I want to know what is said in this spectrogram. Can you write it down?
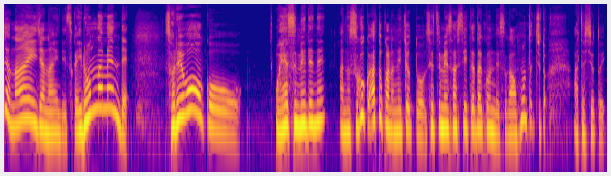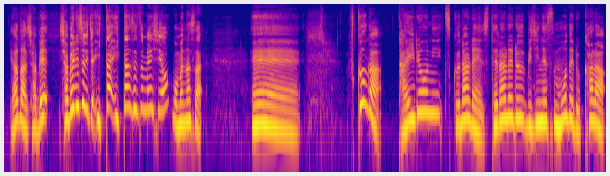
じゃないじゃないですか。いろんな面で。それをこうお休みでねあのすごく後からねちょっと説明させていただくんですが本当ちょっと私ちょっとやだしゃべしゃべりすぎちゃ一旦一旦説明しよう。ごめんなさい。えー、服が大量に作られ捨てられるビジネスモデルから、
